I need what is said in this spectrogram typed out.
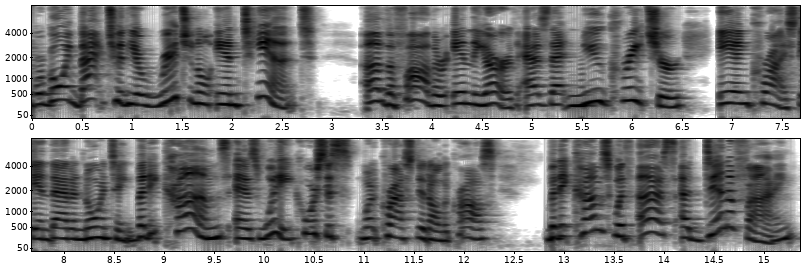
we're going back to the original intent of the Father in the earth as that new creature in Christ, in that anointing. But it comes as we, of course, it's what Christ did on the cross, but it comes with us identifying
